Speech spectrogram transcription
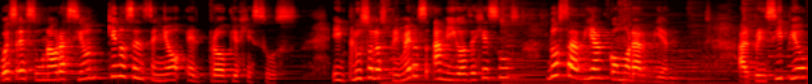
pues es una oración que nos enseñó el propio Jesús. Incluso los primeros amigos de Jesús no sabían cómo orar bien. Al principio,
